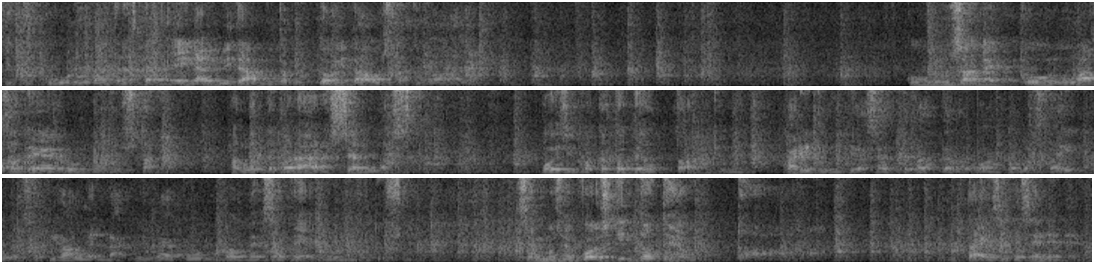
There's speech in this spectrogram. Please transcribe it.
Sitten kuuluu vaan tästä, ei näy mitään muuta kuin toi taustatuoli. Kuuluu, sade, kuuluu vaan sateen rummutusta. Haluatteko nähdä sellaista? Voisin vaikka toteuttaakin. Pari tuntia saatte katsella vaan tuollaista ikkunasta pihalle näkyvää kuuluu kauhean sateen rummutus. Semmoisen voiskin toteuttaa. Mutta ei siitä sen enempää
